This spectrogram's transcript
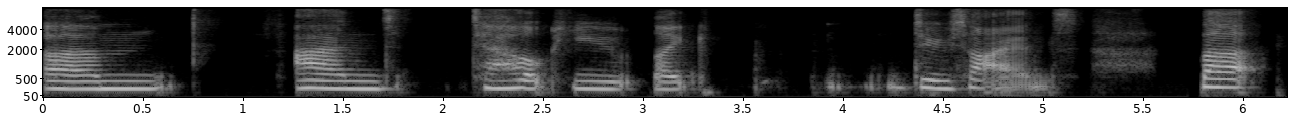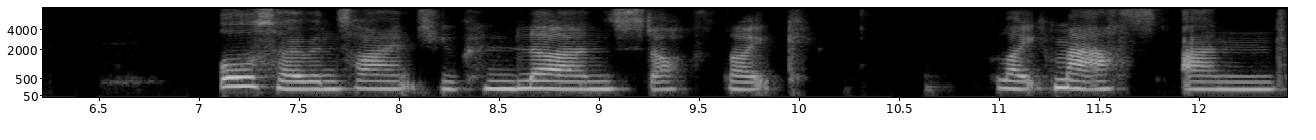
um and to help you like do science. But also in science you can learn stuff like like maths and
